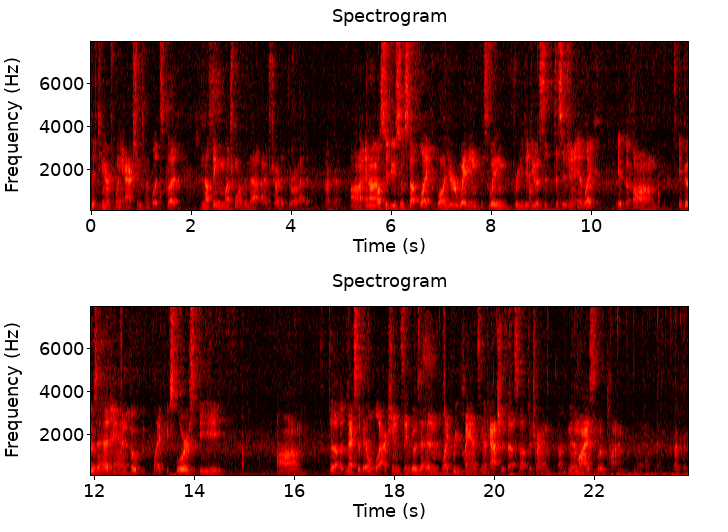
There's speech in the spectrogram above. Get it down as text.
15 or 20 action templates, but nothing much more than that I've tried to throw at it. Okay. Uh, and I also do some stuff like while you're waiting, it's waiting for you to do a s- decision. It like it um, it goes ahead and op- like explores the um, the next available actions and goes ahead and like replans and Yeah. caches that stuff to try and Okay. minimize load time. That type of thing.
